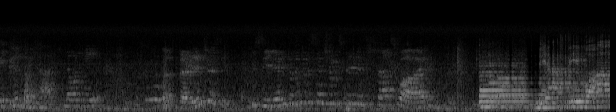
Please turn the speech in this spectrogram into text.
It's good sometimes. Know what I mean? That's very interesting. You see, Danny doesn't do the sensual experience. That's why. He asked me why.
